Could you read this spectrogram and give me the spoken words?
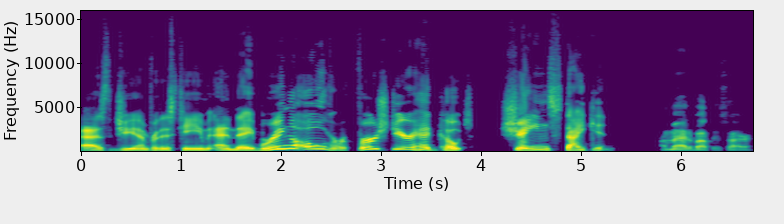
as the GM for this team, and they bring over first year head coach Shane Steichen. I'm mad about this hire.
